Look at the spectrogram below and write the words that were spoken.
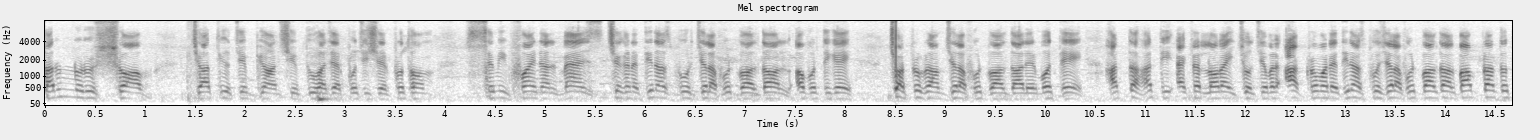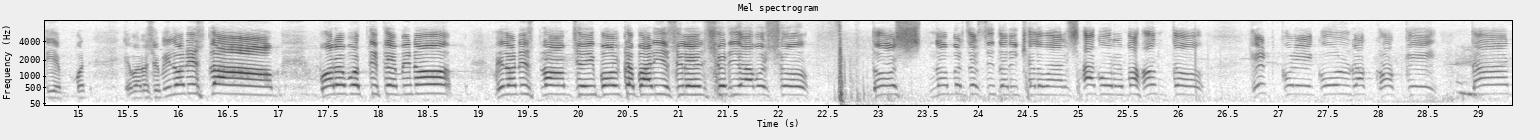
তারুণ্য উৎসব, জাতীয় চ্যাম্পিয়নশিপ দু হাজার পঁচিশের প্রথম সেমিফাইনাল ম্যাচ যেখানে দিনাজপুর জেলা ফুটবল দল, অপরদিকে চট্টগ্রাম জেলা ফুটবল দলের মধ্যে হাড্ডাহাড্ডি একটা লড়াই চলছে। এবার আক্রমণে দিনাজপুর জেলা ফুটবল দল বাম প্রান্ত দিয়ে এবার আসে মিলন ইসলাম। পরবর্তীতে মিন মিলন ইসলাম যেই বলটা বাড়িয়েছিলেন, সেটি অবশ্য দশ নম্বর জার্সিধারী খেলোয়াড় সাগর মাহান্ত হিট করে গোল রক্ষককে ডান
